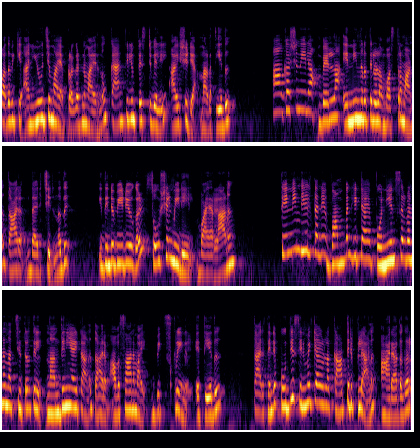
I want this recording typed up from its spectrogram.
പദവിക്ക് അനുയോജ്യമായ പ്രകടനമായിരുന്നു കാൻ ഫിലിം ഫെസ്റ്റിവലിൽ ഐശ്വര്യ നടത്തിയത്. ആകാശനീല വെള്ള എന്നീ നിറത്തിലുള്ള വസ്ത്രമാണ് താരം ധരിച്ചിരുന്നത്. ഇതിന്റെ വീഡിയോകൾ സോഷ്യൽ മീഡിയയിൽ വൈറലാണ്. തെന്നിന്ത്യയിൽ തന്നെ വമ്പൻ ഹിറ്റായ പൊന്നിയൻ സെൽവൻ എന്ന ചിത്രത്തിൽ നന്ദിനിയായിട്ടാണ് താരം അവസാനമായി ബിഗ് സ്ക്രീനിൽ എത്തിയത്. താരത്തിന്റെ പുതിയ സിനിമയ്ക്കായുള്ള കാത്തിരിപ്പിലാണ് ആരാധകർ.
